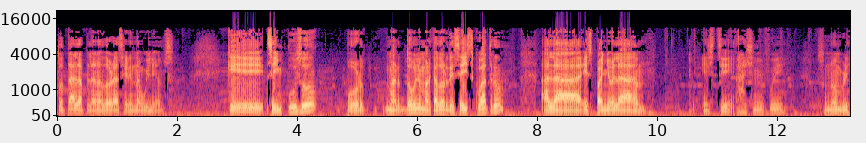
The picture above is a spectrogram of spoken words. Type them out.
total aplanadora a Serena Williams. Que se impuso por doble marcador de 6-4 a la española. Este. Ay, se me fue su nombre.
